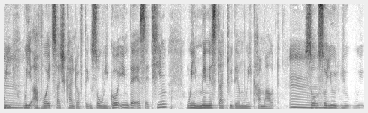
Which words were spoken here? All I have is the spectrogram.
We mm. we avoid such kind of things. So we go in there as a team we minister to them we come out. So mm. so you you we,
